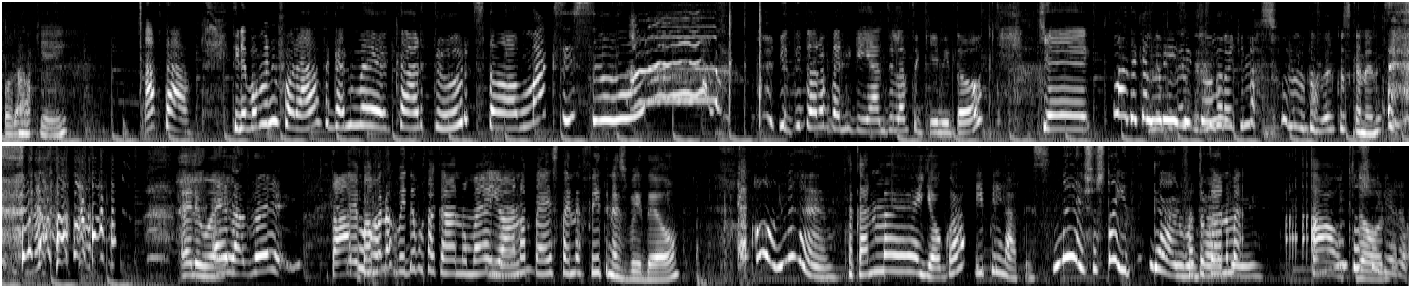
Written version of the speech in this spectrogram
φορά. Οκ. Αυτά. Την επόμενη φορά θα κάνουμε car tour στο αμάξι σου. Γιατί τώρα παίρνει και η Άντζελα αυτοκίνητο. Και άντε καλό Δεν ρίσκο. θα το ανακοινώσω, δεν το δέχω κανένας. Anyway. Έλα, δε. Τα Το άτομα- επόμενο βίντεο που θα κάνουμε, Ιωάννα, πες, θα είναι fitness βίντεο. Ω, ναι. Θα κάνουμε yoga ή πιλάτες. Ναι, σωστά, γιατί δεν κάνουμε Θα το κάτι; κάνουμε Είναι τόσο outdoor.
